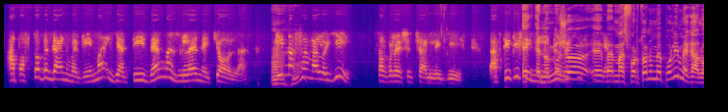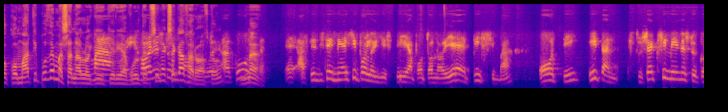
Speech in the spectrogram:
από αυτό δεν κάνουμε βήμα γιατί δεν μας λένε κιόλας mm-hmm. τι μας αναλογεί στο πλαίσιο της αλληλεγγύης. Αυτή τη στιγμή. Ε, ε νομίζω ε, μας φορτώνουμε πολύ μεγάλο κομμάτι που δεν μας αναλογεί η κυρία Βούλτεψη. Είναι ξεκάθαρο Νότου, αυτό. Ε, ακούστε. Ναι. Ε, αυτή τη στιγμή έχει υπολογιστεί από τον ΟΗΕ επίσημα ότι ήταν στους 6 μήνες του 23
